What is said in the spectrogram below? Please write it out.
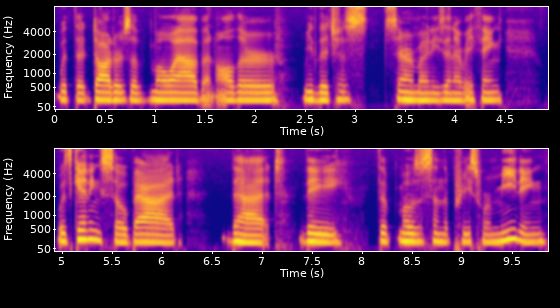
with the daughters of Moab and all their religious ceremonies and everything was getting so bad that they the Moses and the priests were meeting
